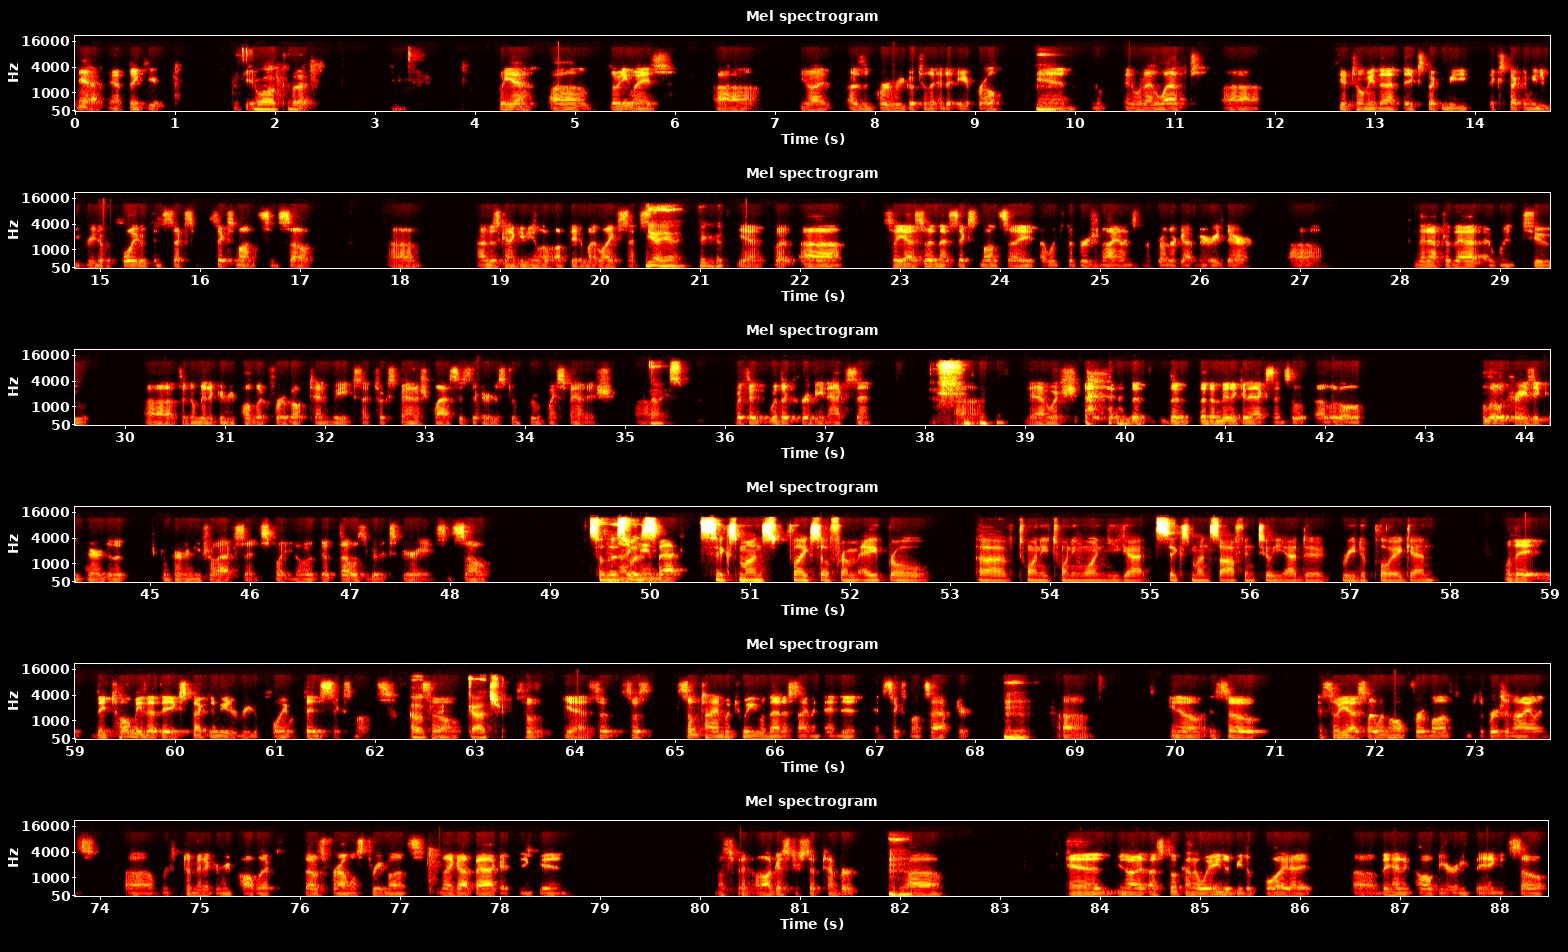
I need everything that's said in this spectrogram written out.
yeah, yeah. Thank you, thank you. you're welcome but but yeah um so anyways uh you know I, I was in puerto rico till the end of april Mhm. and and when i left uh they told me that they expected me expected me to be redeployed within six six months. And so um i'm just kind of giving you a little update of my life since yeah yeah you're good. Yeah but uh so yeah so in that six months i i went to the virgin islands. My brother got married there. Um and then after that i went to uh, the Dominican Republic for about 10 weeks. I took Spanish classes there just to improve my Spanish uh, nice. with a with a Caribbean accent. Uh, yeah, which the, the the Dominican accent's a, a little a little crazy compared to the compared to neutral accents, but you know it, that was a good experience. And so so this was six months like so from april of 2021 you got six months off until you had to redeploy again Well, they they told me that they expected me to redeploy within six months. okay So gotcha so yeah, so so sometime between when that assignment ended and six months after. Mhm. um, you know, and so, and so, yeah, so I went home for a month went to the Virgin Islands, uh, went to the Dominican Republic. That was for almost three months. And I got back, I think in, must have been August or September. Mhm. Uh, and, you know, I, I was still kind of waiting to be deployed. I, uh, they hadn't called me or anything. And so,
